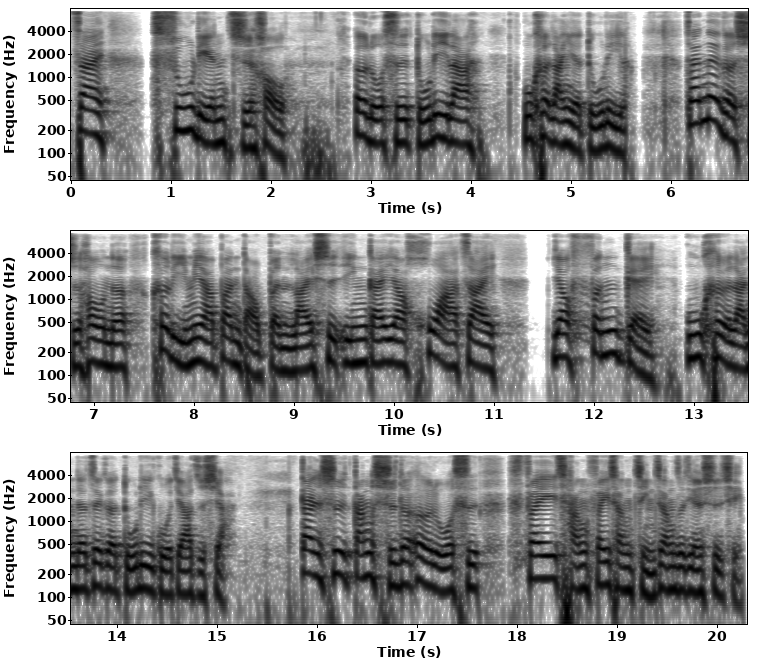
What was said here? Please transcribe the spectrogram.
在苏联之后，俄罗斯独立啦。乌克兰也独立了，在那个时候呢，克里米亚半岛本来是应该要划在要分给乌克兰的这个独立国家之下，但是当时的俄罗斯非常非常紧张这件事情，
